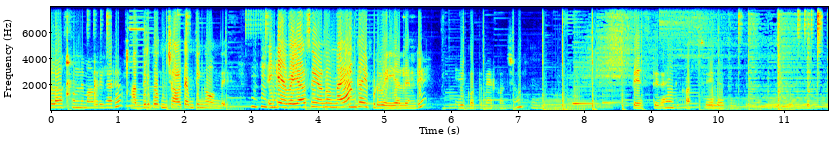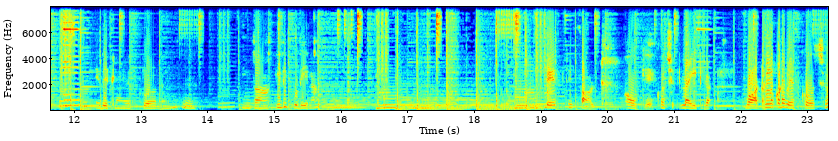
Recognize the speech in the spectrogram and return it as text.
ఎలా వస్తుంది మాధురి గారు? అదిరిపోతుంది చాలా టెంప్టింగ్గా ఉంది. ఇంకా వేయాల్సినవి ఏమైనా ఉన్నాయా? ఇంకా ఇప్పుడు వేయాలండి. ఇది కొత్తిమీర కొంచెం. టేస్ట్గా ఇది కట్ చేయలేదు. ఇది ఇట్లా వేసుకోవాలి? ఇంకా ఇది పుదీనా. Tasty salt okay. కొంచెం లైట్గా. వాటర్లో కూడా వేసుకోవచ్చు.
